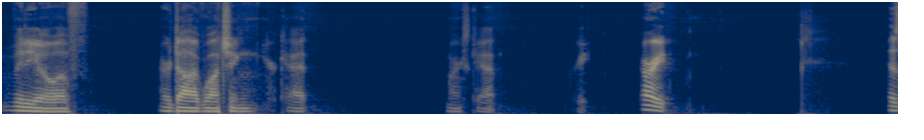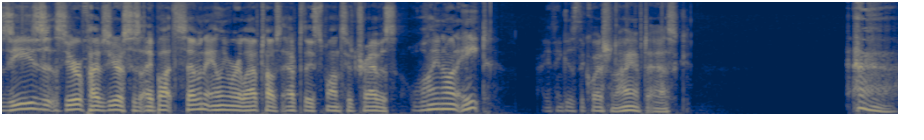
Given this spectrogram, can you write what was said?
video of her dog watching your cat, Mark's cat. Great. All right. Aziz050 says, I bought seven Alienware laptops after they sponsored Travis. Why not eight? I think is the question I have to ask.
